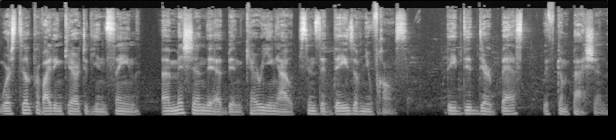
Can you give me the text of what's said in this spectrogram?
were still providing care to the insane, a mission they had been carrying out since the days of New France. They did their best with compassion,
